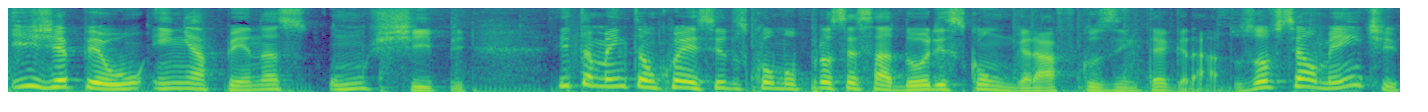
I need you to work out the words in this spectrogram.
e GPU em apenas um chip. E também estão conhecidos como processadores com gráficos integrados. Oficialmente,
